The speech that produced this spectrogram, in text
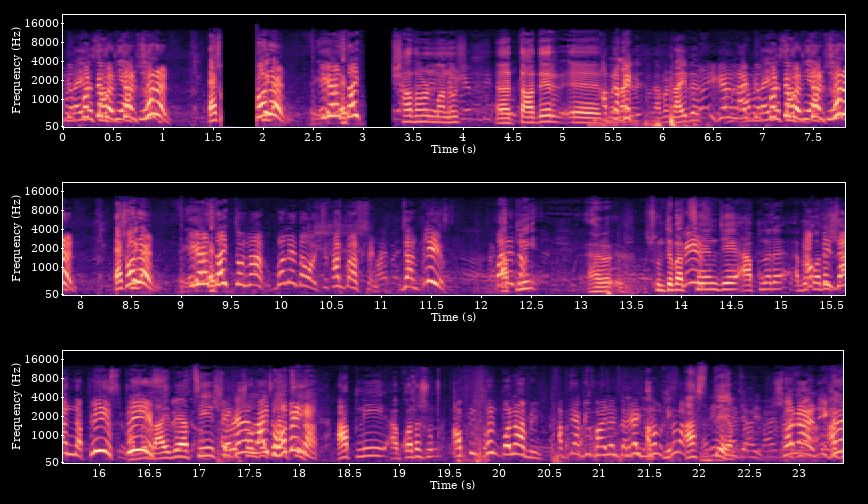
আপনার করতে পারেন আপনি- শোনেন এখানে দায়িত্ব সাধারণ মানুষ তাদের আপনি- শুনতে পাচ্ছেন যে আপনারা আপনি কথা না প্লিজ প্লিজ লাইভে আছি সরাসরি লাইভ হবে না। আপনি কথা শুন আপনি শুনব আমি। আপনি আগে বাইরে যান। আপনি আসতে শোনান এখানে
